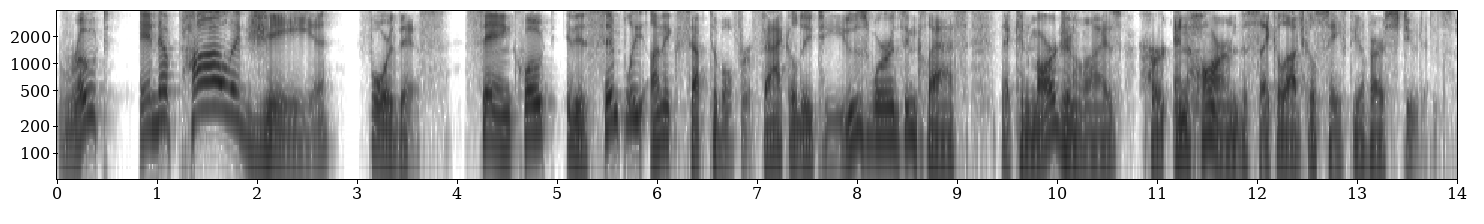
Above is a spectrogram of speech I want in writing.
wrote an apology for this, saying, quote, it is simply unacceptable for faculty to use words in class that can marginalize, hurt, and harm the psychological safety of our students.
